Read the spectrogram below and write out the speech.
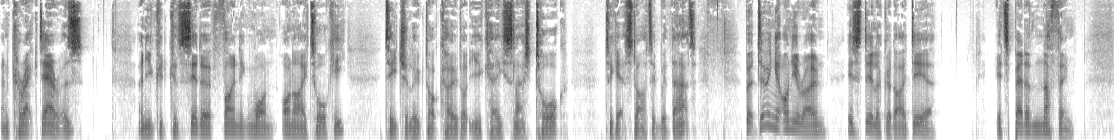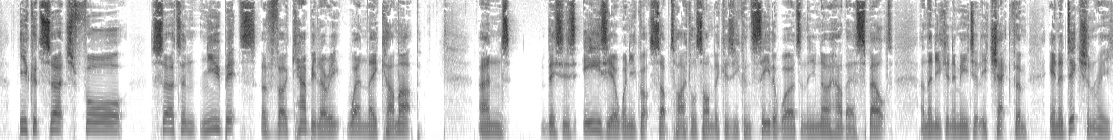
and correct errors. And you could consider finding one on italki, teacherluke.co.uk slash talk, to get started with that. But doing it on your own is still a good idea. It's better than nothing. You could search for certain new bits of vocabulary when they come up. And this is easier when you've got subtitles on because you can see the words and then you know how they're spelt, and then you can immediately check them in a dictionary,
